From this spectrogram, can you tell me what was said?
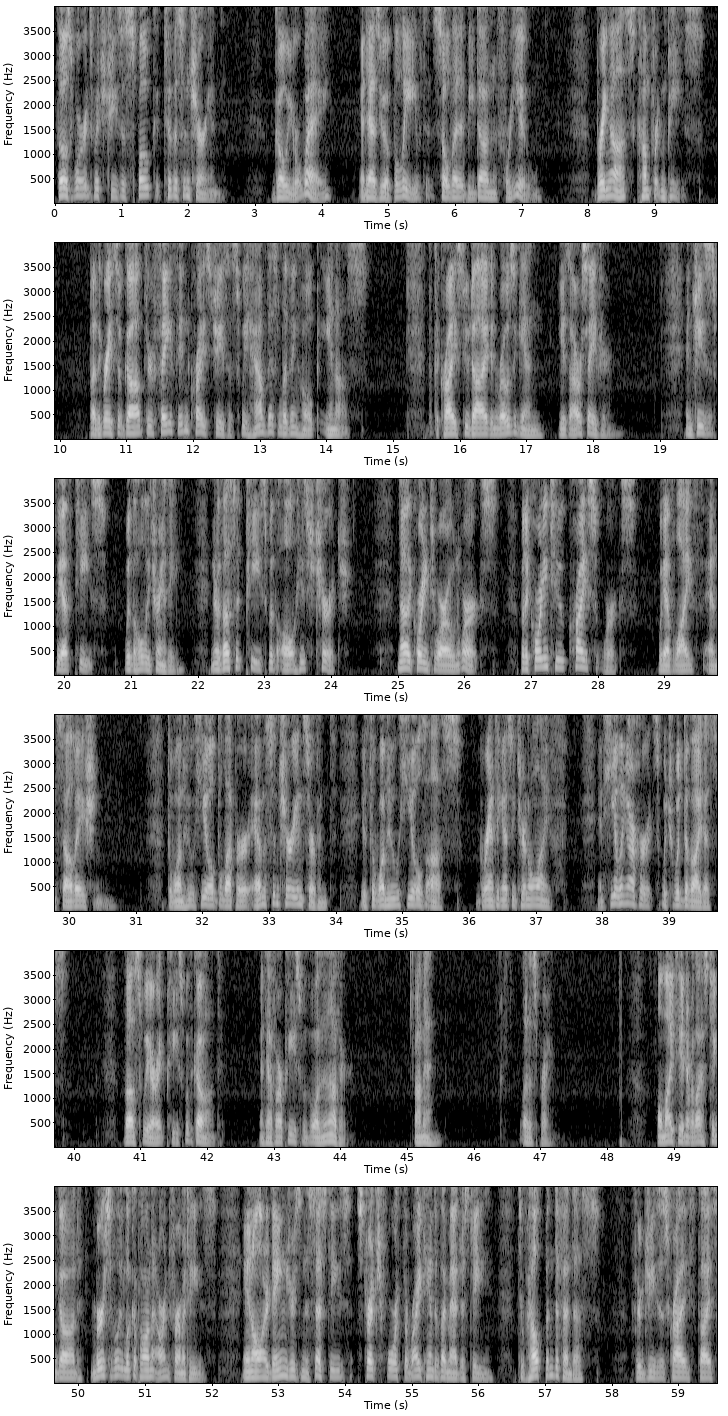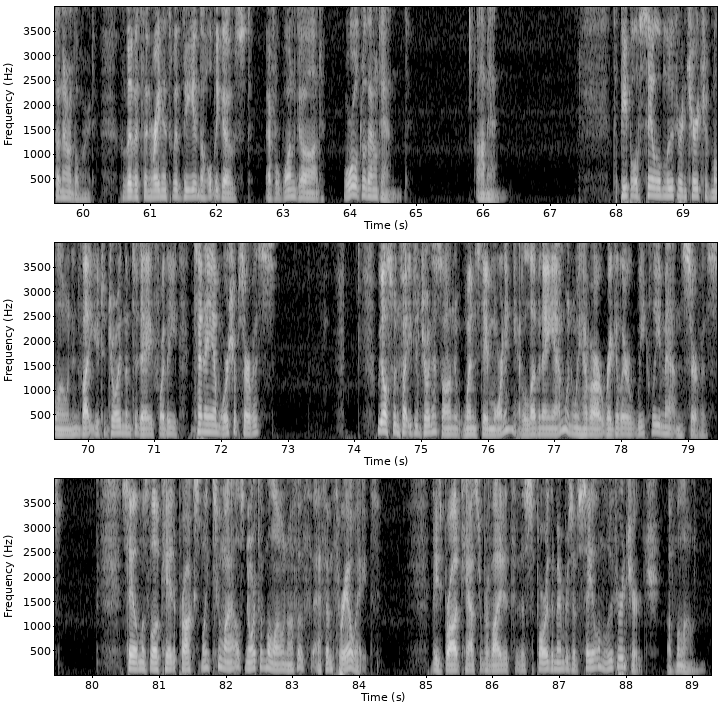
those words which Jesus spoke to the centurion Go your way, and as you have believed, so let it be done for you. Bring us comfort and peace. By the grace of God, through faith in Christ Jesus, we have this living hope in us that the Christ who died and rose again is our Savior. In Jesus we have peace with the Holy Trinity, and are thus at peace with all His church, not according to our own works, but according to Christ's works we have life and salvation. The one who healed the leper and the centurion servant is the one who heals us, granting us eternal life, and healing our hurts which would divide us. Thus we are at peace with God, and have our peace with one another. Amen. Let us pray. Almighty and everlasting God, mercifully look upon our infirmities. In all our dangers and necessities, stretch forth the right hand of thy majesty, to help and defend us through Jesus Christ, thy Son, our Lord, who liveth and reigneth with thee in the Holy Ghost, ever one God, world without end. Amen. The people of Salem Lutheran Church of Malone invite you to join them today for the 10 a.m. worship service. We also invite you to join us on Wednesday morning at 11 a.m. when we have our regular weekly Matins service. Salem is located approximately two miles north of Malone off of FM 308. These broadcasts are provided through the support of the members of Salem Lutheran Church of Malone.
